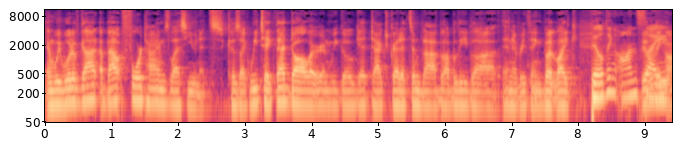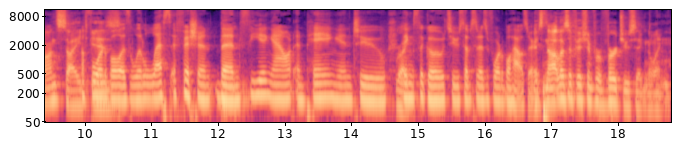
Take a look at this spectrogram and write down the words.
and we would have got about four times less units because like we take that dollar and we go get tax credits and blah blah blah blah and everything. But like Building on site, building on site affordable is, is, a little less efficient than feeing out and paying into Right. things that go to subsidized affordable housing It's not less efficient for virtue signaling.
